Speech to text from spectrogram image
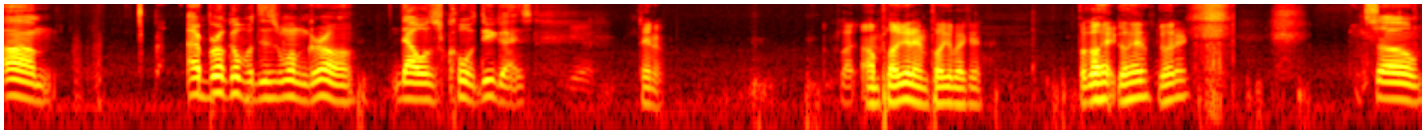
um, I broke up with this one girl that was cool with you guys. Yeah. Tina. Plug, unplug it and plug it back in. But go ahead. Go ahead. Go ahead. So,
